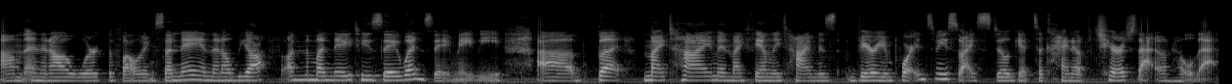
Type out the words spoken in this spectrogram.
Um, and then I'll work the following Sunday and then I'll be off on the Monday, Tuesday, Wednesday maybe. Uh, but my time and my family time is very important to me so I still get to kind of cherish that and hold that.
